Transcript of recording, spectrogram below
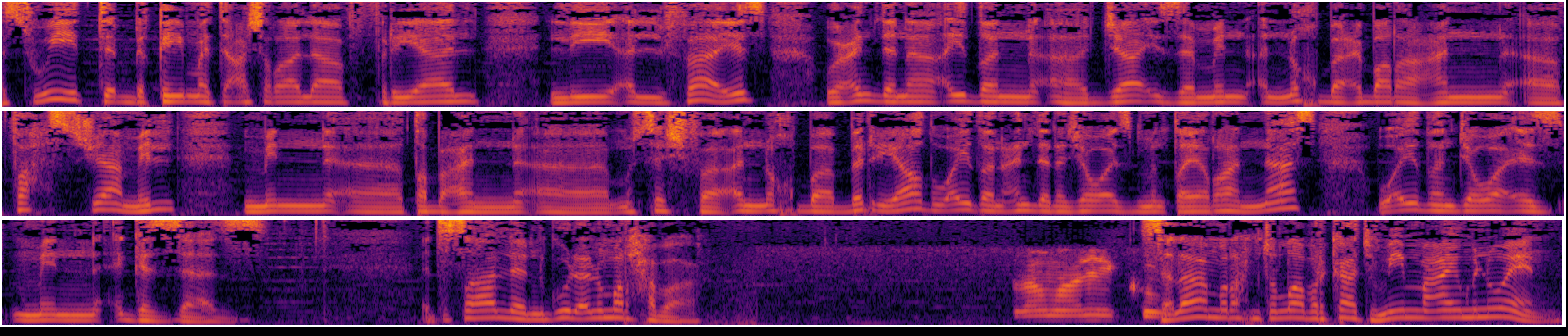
suite بقيمة 10000 ريال للفائز. وعندنا أيضا آه، جائزة من النخبة عبارة عن آه، فحص شامل من آه، طبعا آه، مستشفى النخبة بالرياض. وأيضا عندنا جوائز من طيران ناس وأيضا جوائز من قزاز. اتصال نقول ألو مرحبا. السلام عليكم. السلام ورحمة الله وبركاته. مين معاي ومن وين؟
